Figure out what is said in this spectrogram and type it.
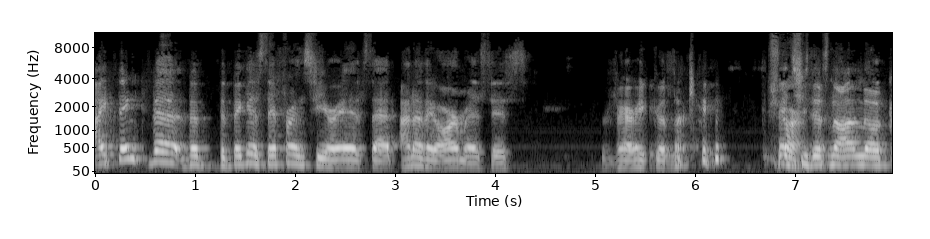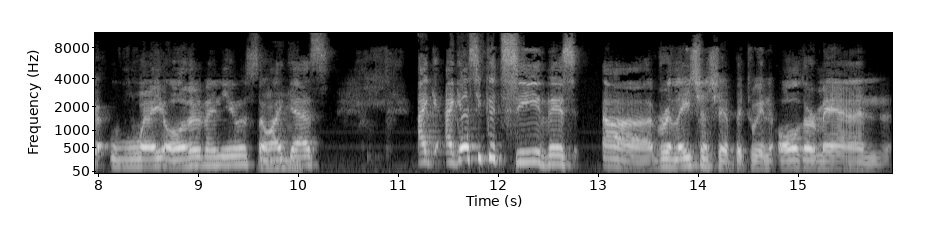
i think the the, the biggest difference here is that Ana de Armas is very good looking Sure. and she does not look way older than you so i Mhm. guess I, I guess you could see this uh relationship between older man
